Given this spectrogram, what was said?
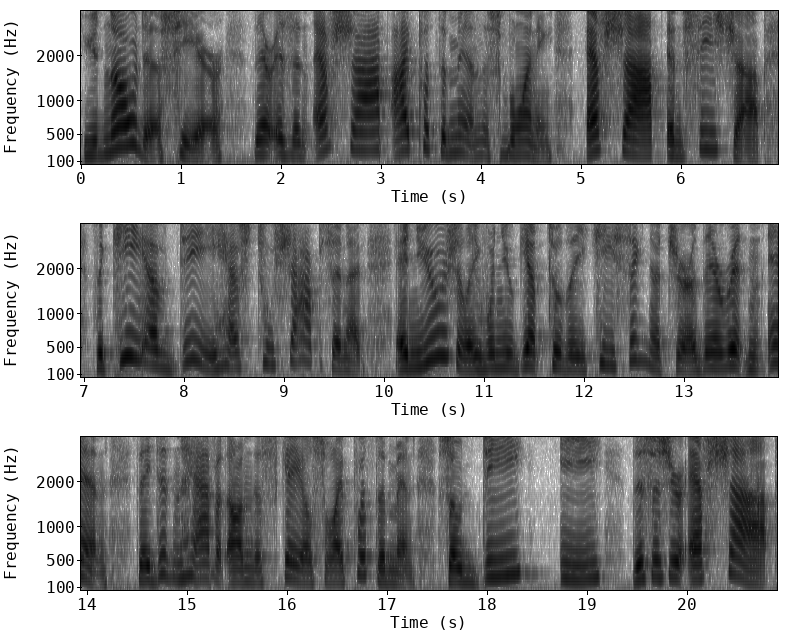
You notice here there is an F sharp. I put them in this morning. F sharp and C sharp. The key of D has two sharps in it. And usually when you get to the key signature, they're written in. They didn't have it on the scale, so I put them in. So D, E, this is your F sharp.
